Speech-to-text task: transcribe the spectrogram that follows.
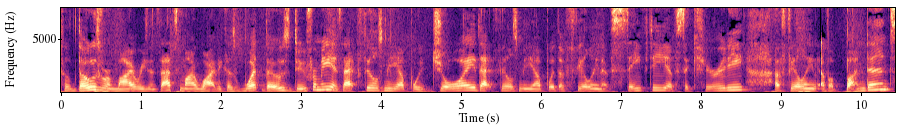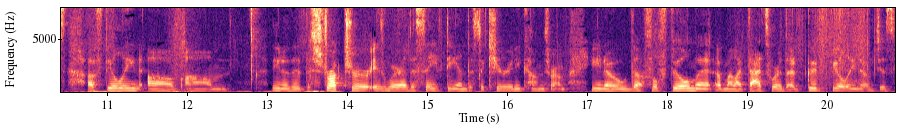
So those were my reasons. That's my why because what those do for me is that fills me up with joy. That fills me up with a feeling of safety, of security, a feeling of abundance, a feeling of, um, you know the, the structure is where the safety and the security comes from. You know the fulfillment of my life that's where the good feeling of just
